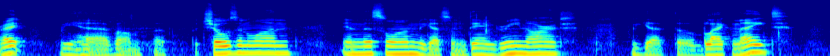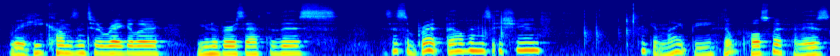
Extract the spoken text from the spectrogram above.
right? We have um, the, the Chosen One in this one. We got some Dan Green art. We got the Black Knight, where he comes into the regular universe after this. Is this a Bret Blevins issue? I think it might be. Nope, Hal Smith. And there's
